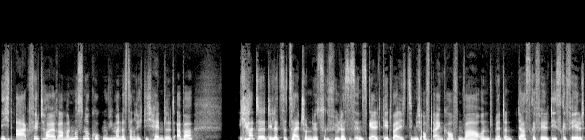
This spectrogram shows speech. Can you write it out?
nicht arg viel teurer. Man muss nur gucken, wie man das dann richtig handelt. Aber ich hatte die letzte Zeit schon das Gefühl, dass es ins Geld geht, weil ich ziemlich oft einkaufen war und mir hat dann das gefehlt, dies gefehlt.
